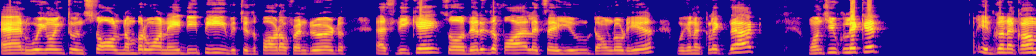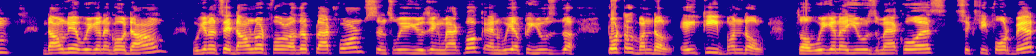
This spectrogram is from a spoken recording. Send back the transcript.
And we're going to install number one ADP which is a part of Android SDK so there is a file let's say you download here. We're gonna click that. Once you click it it's gonna come down here. We're gonna go down. We're gonna say download for other platforms since we're using macbook and we have to use the total bundle AT bundle. So we're gonna use mac os 64 bit.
